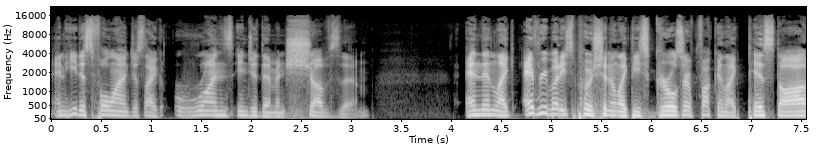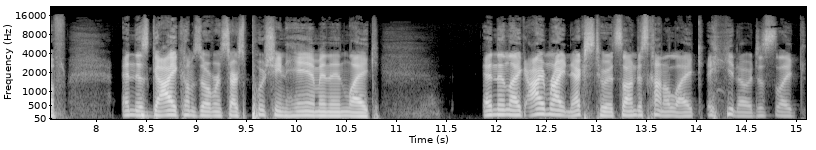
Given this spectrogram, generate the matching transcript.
And he just full on just like runs into them and shoves them. And then like everybody's pushing and like these girls are fucking like pissed off. And this guy comes over and starts pushing him and then like and then like I'm right next to it. So I'm just kind of like you know just like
